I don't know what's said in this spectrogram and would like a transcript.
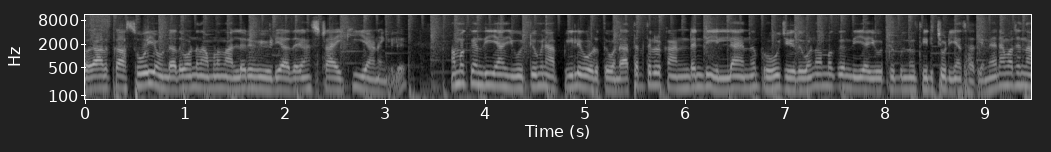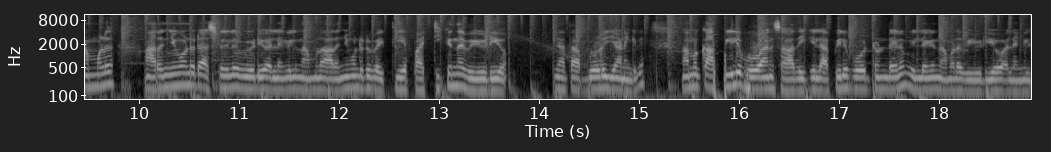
ഒരാൾക്ക് അസൂയുണ്ട്. അതുകൊണ്ട് നമ്മൾ നല്ലൊരു വീഡിയോ അദ്ദേഹം സ്ട്രൈക്ക് ചെയ്യുകയാണെങ്കിൽ നമുക്ക് എന്ത് ചെയ്യാം? യൂട്യൂബിന് അപ്പീൽ കൊടുത്തുകൊണ്ട് അത്തരത്തിലൊരു കണ്ടന്റ് ഇല്ല എന്ന് പ്രൂവ് ചെയ്തുകൊണ്ട് നമുക്ക് എന്ത് ചെയ്യാം? യൂട്യൂബിൽ നിന്ന് തിരിച്ചുപിടിക്കാൻ സാധിക്കും. നേരെ മറിച്ച് നമ്മൾ അറിഞ്ഞുകൊണ്ട് ഒരു അശ്ലീല വീഡിയോ അല്ലെങ്കിൽ നമ്മൾ അറിഞ്ഞുകൊണ്ടൊരു വ്യക്തിയെ പറ്റിക്കുന്ന വീഡിയോ ഇതിനകത്ത് അപ്ലോഡ് ചെയ്യുകയാണെങ്കിൽ നമുക്ക് അപ്പീൽ പോകാൻ സാധിക്കില്ല. അപ്പീൽ പോയിട്ടുണ്ടെങ്കിലും ഇല്ലെങ്കിൽ നമ്മുടെ വീഡിയോ അല്ലെങ്കിൽ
